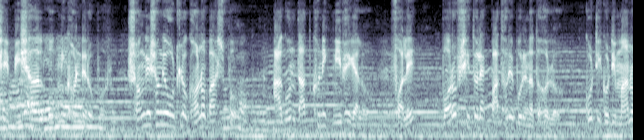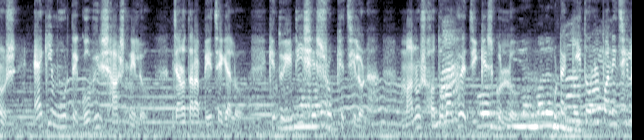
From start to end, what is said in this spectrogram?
সেই বিশাল অগ্নিখণ্ডের উপর। সঙ্গে সঙ্গে উঠল ঘন বাষ্প। আগুন তাৎক্ষণিক নিভে গেল, ফলে বরফ শীতল এক পাথরে পরিণত হলো। কোটি কোটি মানুষ একই মুহূর্তে গভীর শ্বাস নিল, যেন তারা বেঁচে গেল। কিন্তু এটি শেষ রক্ষে ছিল না। মানুষ হতবাক হয়ে জিজ্ঞেস করল, ওটা কি তরল পানি ছিল?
